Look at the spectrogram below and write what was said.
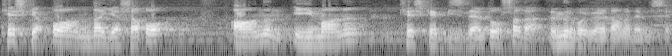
Keşke o anda yaşa o anın imanı keşke bizlerde olsa da ömür boyu böyle devam edebilsek.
